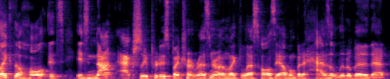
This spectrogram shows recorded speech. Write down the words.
Like the Hall, it's it's not actually produced by Trent Reznor, unlike the Les Halsey album, but it has a little bit of that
